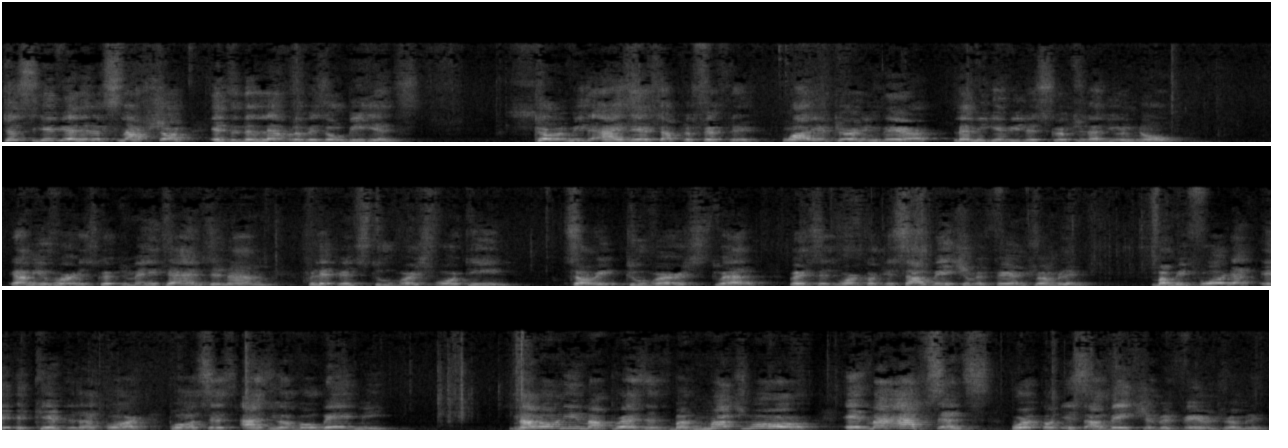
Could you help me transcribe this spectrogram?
Just to give you a little snapshot into the level of his obedience. Turn with me to Isaiah chapter 50. While you're turning there, let me give you the scripture that you know. Um, you've heard the scripture many times in um, Philippians 2 verse 14. Sorry, 2 verse 12, where it says, work out your salvation with fear and trembling. But before that, it, it came to that part, Paul says, as you have obeyed me, not only in my presence, but much more in my absence, work out your salvation with fear and trembling.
